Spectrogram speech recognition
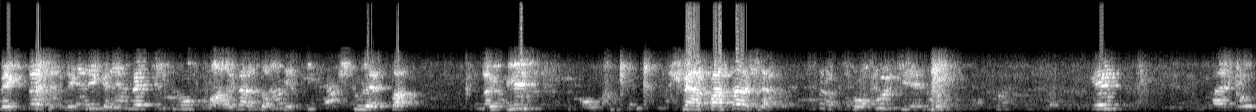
Fait exprès, cette technique, elle est faite justement pour arriver à sortir. Je ne soulève pas. Je glisse. Je fais un passage là. Je m'en fous qu'il est lourd. Ok Allez, go.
